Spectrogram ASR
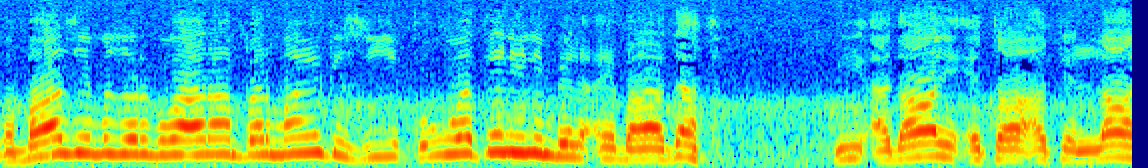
و بعضی بزرگواران فرمائیں کہ ذی قوت یعنی بالعبادت فی ادائی اطاعت اللہ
